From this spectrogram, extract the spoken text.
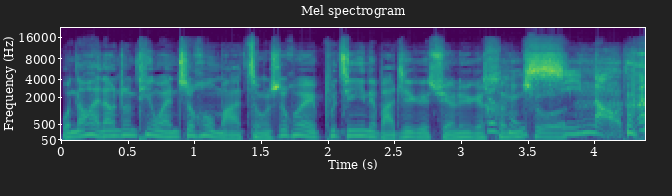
我脑海当中听完之后嘛，总是会不经意的把这个旋律给很哼出。洗脑的。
